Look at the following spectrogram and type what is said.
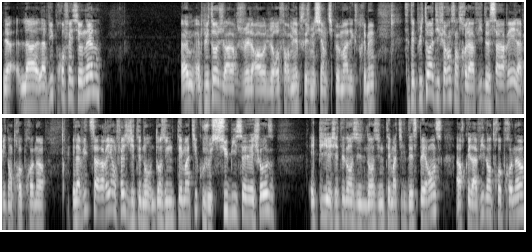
la, vie professionnelle, euh, plutôt, alors je vais le, le reformuler parce que je me suis un petit peu mal exprimé. C'était plutôt la différence entre la vie de salarié et la vie d'entrepreneur. Et la vie de salarié, en fait, j'étais dans, une thématique où je subissais les choses. Et puis, j'étais dans une, dans une thématique d'espérance. Alors que la vie d'entrepreneur,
